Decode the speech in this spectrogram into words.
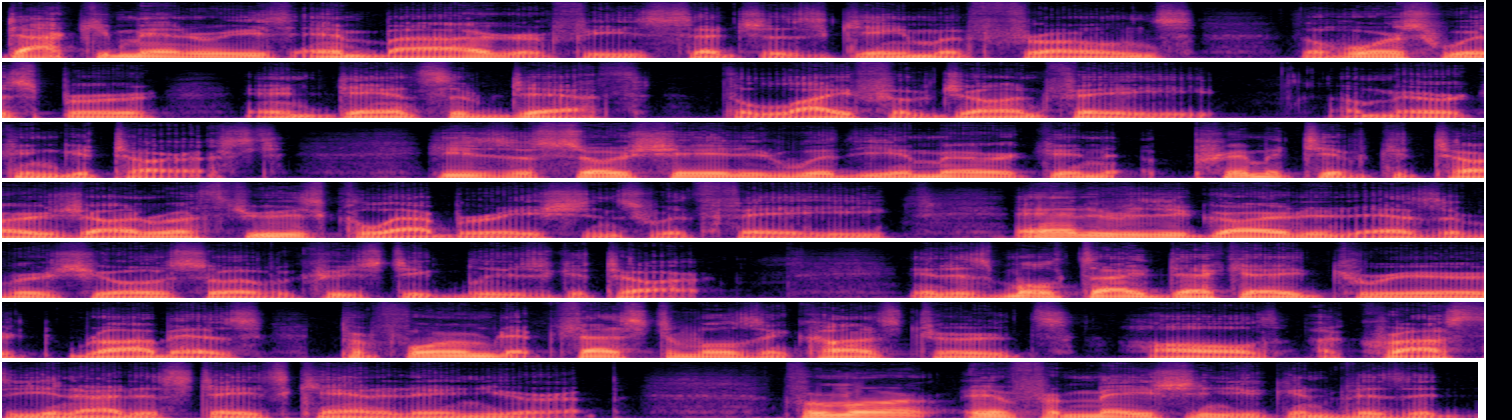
documentaries, and biographies such as Game of Thrones, The Horse Whisperer, and Dance of Death The Life of John Fahey, American guitarist. He is associated with the American primitive guitar genre through his collaborations with Fahey and is regarded as a virtuoso of acoustic blues guitar. In his multi decade career, Robb has performed at festivals and concerts halls across the United States, Canada, and Europe. For more information, you can visit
